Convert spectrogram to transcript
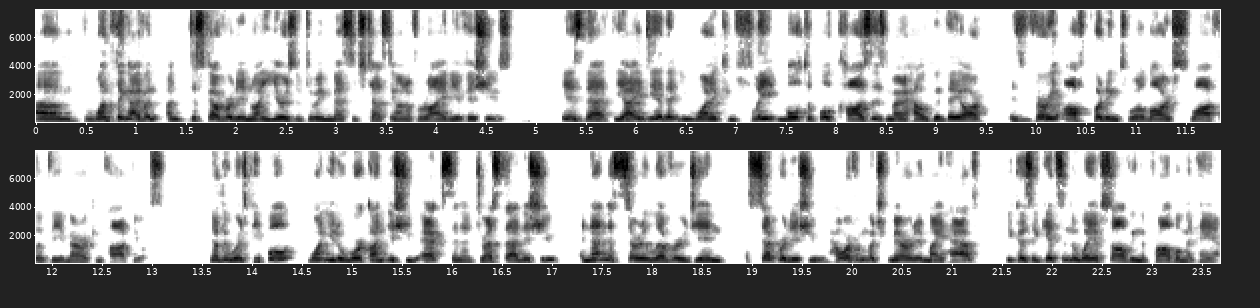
Um, one thing I've un- discovered in my years of doing message testing on a variety of issues is that the idea that you want to conflate multiple causes, no matter how good they are, is very off putting to a large swath of the American populace. In other words, people want you to work on issue X and address that issue and not necessarily leverage in a separate issue, however much merit it might have, because it gets in the way of solving the problem at hand.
